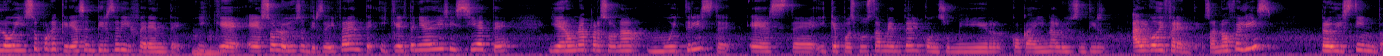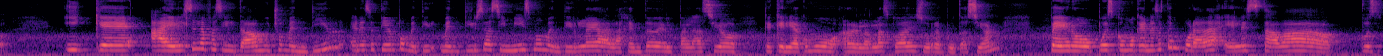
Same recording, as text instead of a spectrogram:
lo hizo porque quería sentirse diferente y que eso lo hizo sentirse diferente y que él tenía 17 y era una persona muy triste, este, y que pues justamente el consumir cocaína lo hizo sentir algo diferente, o sea, no feliz, pero distinto. Y que a él se le facilitaba mucho mentir en ese tiempo, mentir, mentirse a sí mismo, mentirle a la gente del palacio que quería como arreglar las cosas y su reputación. Pero pues como que en esa temporada él estaba pues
